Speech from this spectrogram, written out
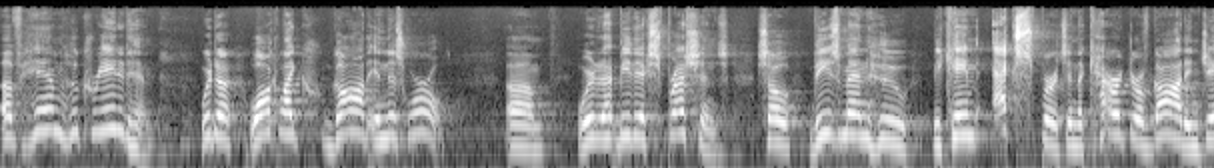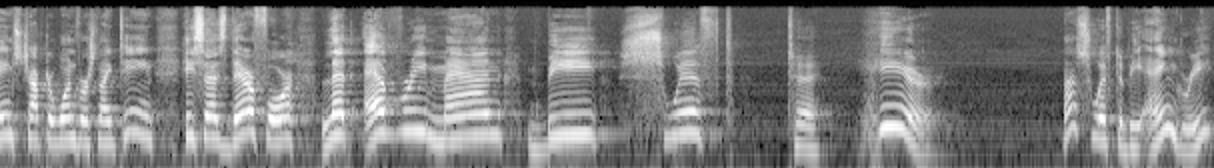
of him who created him. We're to walk like God in this world. Um, we're to be the expressions. So these men who became experts in the character of God in James chapter 1 verse 19, he says, "Therefore, let every man be swift to hear." Not swift to be angry.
